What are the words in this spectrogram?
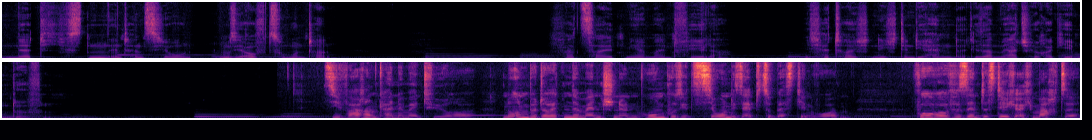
in der tiefsten Intention, um sie aufzumuntern. Verzeiht mir meinen Fehler. Ich hätte euch nicht in die Hände dieser Märtyrer geben dürfen. Sie waren keine Märtyrer, nur unbedeutende Menschen in hohen Positionen, die selbst zu Bestien wurden. Vorwürfe sind es, die ich euch machte,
